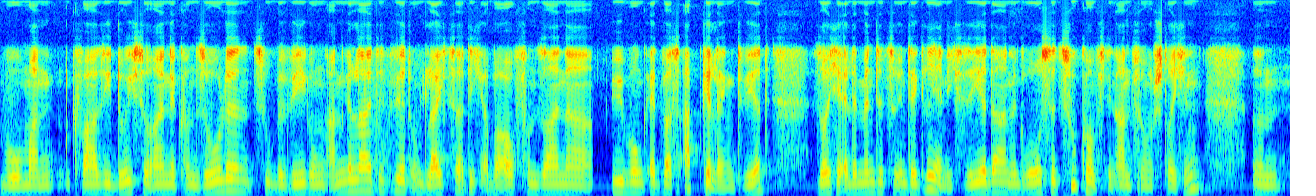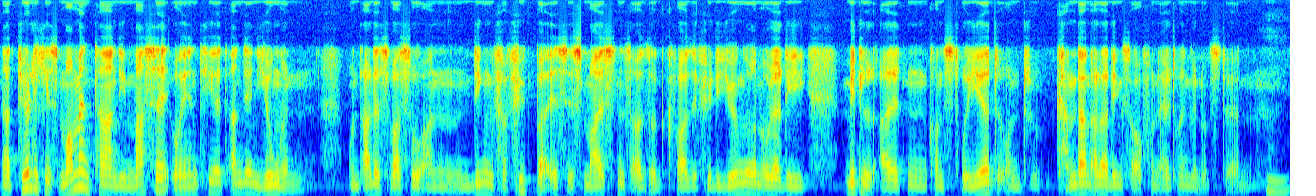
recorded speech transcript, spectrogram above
wo man quasi durch so eine Konsole zu Bewegungen angeleitet wird und gleichzeitig aber auch von seiner Übung etwas abgelenkt wird, solche Elemente zu integrieren. Ich sehe da eine große Zukunft in Anführungsstrichen. Ähm, natürlich ist momentan die Masse orientiert an den Jungen Und alles, was so an Dingen verfügbar ist, ist meistens also quasi für die Jüngeren oder die Mittelalten konstruiert und kann dann allerdings auch von Älteren genutzt werden. Hm.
